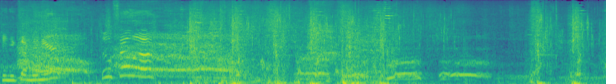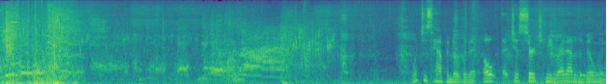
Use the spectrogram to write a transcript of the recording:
Can you come in here? Little fella! Just happened over there? Oh, that just searched me right out of the building.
